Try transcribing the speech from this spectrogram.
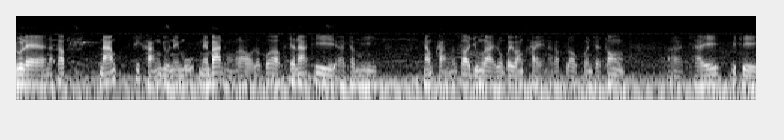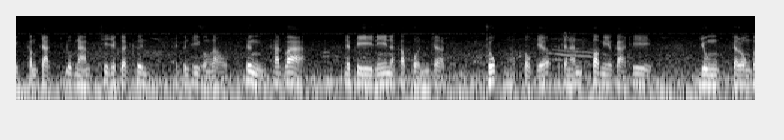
ดูแลนะครับน้ำที่ขังอยู่ในมูในบ้านของเรา แล้วก็ภาชนะที่อาจจะมีน้ำขังแล้วก็ยุงลายลงไปวางไข่นะครับ เราควรจะต้องอใช้วิธีกำจัดลูกน้ำที่จะเกิดขึ้นในพื้นที่ของเรา ซึ่งคาดว่าในปีนี้นะครับฝนจะ ชุกนะครับตกเยอะ เพราะฉะนั้นก็มีโอกาสที่ยุงจะลงไป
